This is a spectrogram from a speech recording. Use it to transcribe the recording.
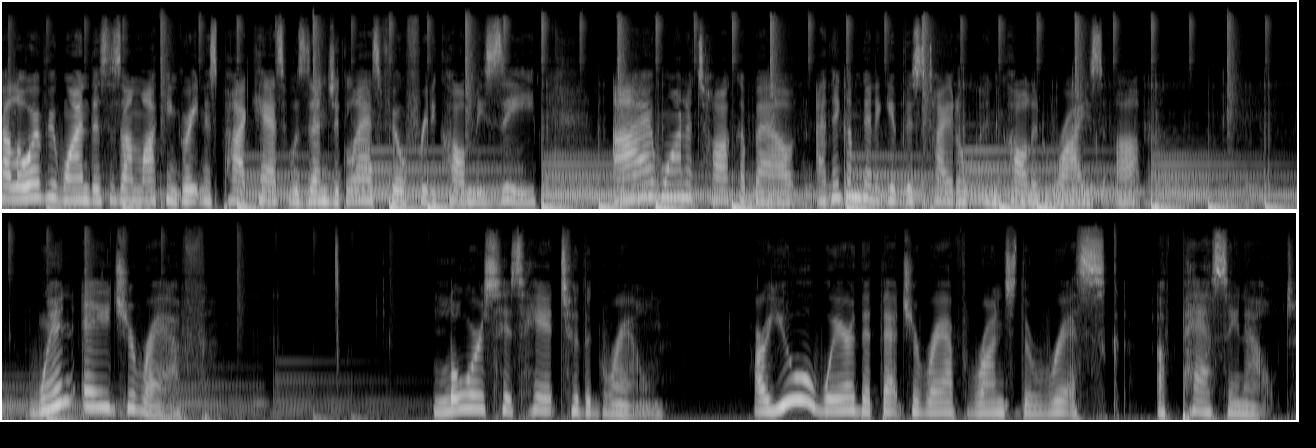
Hello, everyone. This is Unlocking Greatness Podcast with Zenja Glass. Feel free to call me Z. I want to talk about, I think I'm going to give this title and call it Rise Up. When a giraffe lowers his head to the ground, are you aware that that giraffe runs the risk of passing out?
